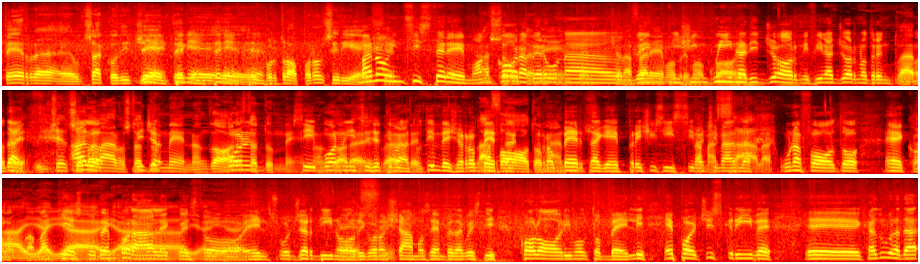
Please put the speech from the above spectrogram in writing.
per eh, un sacco di gente Niente, che niente, eh, niente. purtroppo non si riesce. Ma noi insisteremo ancora per una venticinquina di giorni fino a giorno 31. Vabbè, dai. Vincenzo Palano sta Vigio- dormendo ancora, buon- sta dormendo Sì, buon ancora, inizio di eh, settimana a tutti. Invece Roberta, foto, Roberta che è precisissima ci manda una foto, eccola qua, Ai, ma ha chiesto temporale, ai, questo ai, ai. è il suo giardino, lo Eh, sì. riconosciamo sempre da questi colori molto belli. E poi ci scrive eh, Cadura da-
